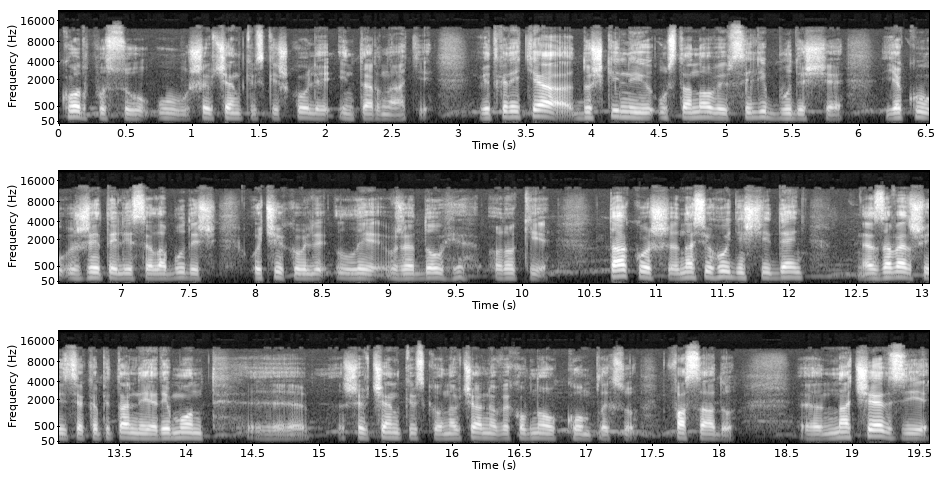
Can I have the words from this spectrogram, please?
корпусу у Шевченківській школі-інтернаті, відкриття дошкільної установи в селі Будище, яку жителі села Будищ очікували вже довгі роки. Також на сьогоднішній день завершується капітальний ремонт е, Шевченківського навчально-виховного комплексу фасаду. Е, На черзі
